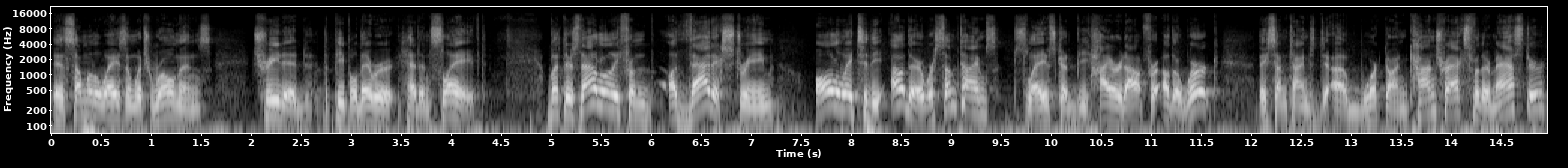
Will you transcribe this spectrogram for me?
is some of the ways in which Romans treated the people they were, had enslaved. But there's not only from uh, that extreme all the way to the other, where sometimes slaves could be hired out for other work. They sometimes uh, worked on contracts for their master.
